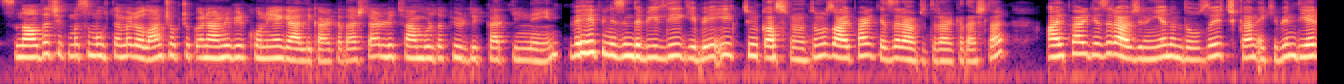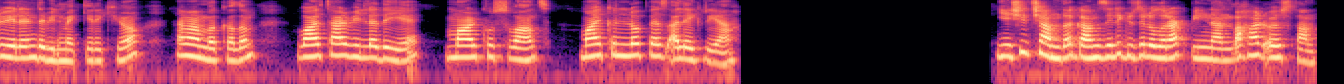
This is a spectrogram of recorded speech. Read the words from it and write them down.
Sınavda çıkması muhtemel olan çok çok önemli bir konuya geldik arkadaşlar. Lütfen burada pür dikkat dinleyin. Ve hepinizin de bildiği gibi ilk Türk astronotumuz Alper Gezer Avcı'dır arkadaşlar. Alper Gezer Avcı'nın yanında uzaya çıkan ekibin diğer üyelerini de bilmek gerekiyor. Hemen bakalım. Walter Villadei, Marcus Wandt, Michael Lopez Alegria. Yeşilçam'da Gamzeli Güzel olarak bilinen Bahar Öztan,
